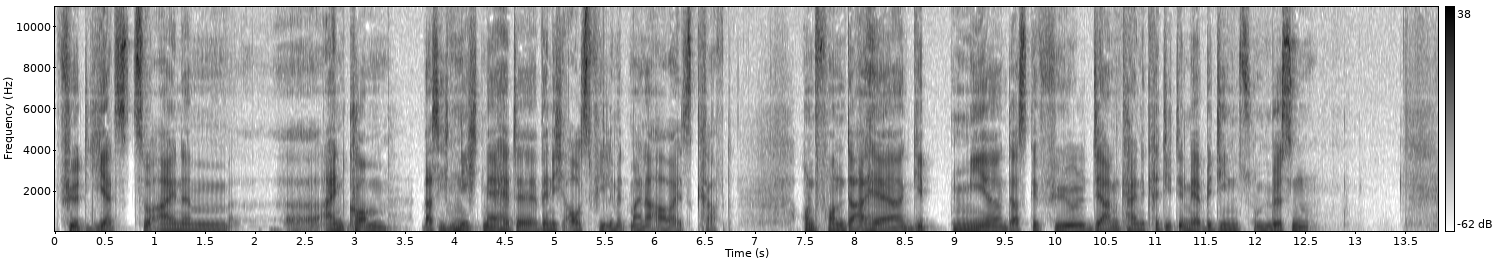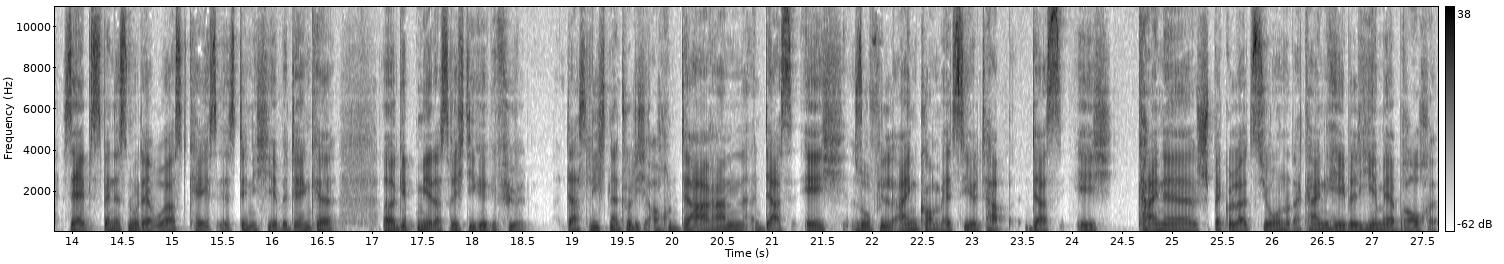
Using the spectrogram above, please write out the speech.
führt jetzt zu einem äh, Einkommen, was ich nicht mehr hätte, wenn ich ausfiele mit meiner Arbeitskraft. Und von daher gibt mir das Gefühl, dann keine Kredite mehr bedienen zu müssen, selbst wenn es nur der Worst Case ist, den ich hier bedenke, äh, gibt mir das richtige Gefühl. Das liegt natürlich auch daran, dass ich so viel Einkommen erzielt habe, dass ich keine Spekulation oder keinen Hebel hier mehr brauche.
